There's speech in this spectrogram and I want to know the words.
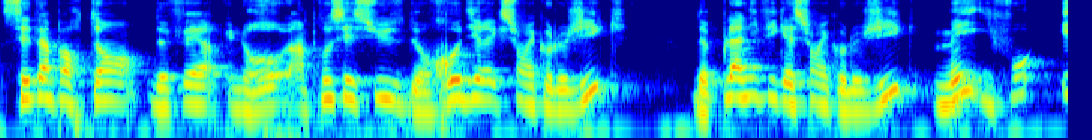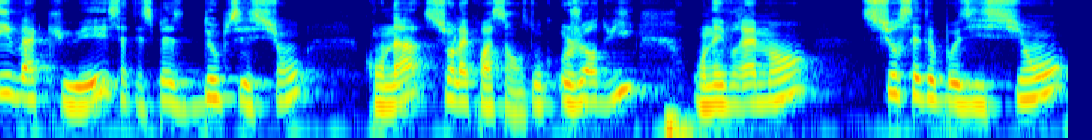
c'est important de faire un processus de redirection écologique, de planification écologique, mais il faut évacuer cette espèce d'obsession qu'on a sur la croissance. Donc aujourd'hui, on est vraiment sur cette opposition.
